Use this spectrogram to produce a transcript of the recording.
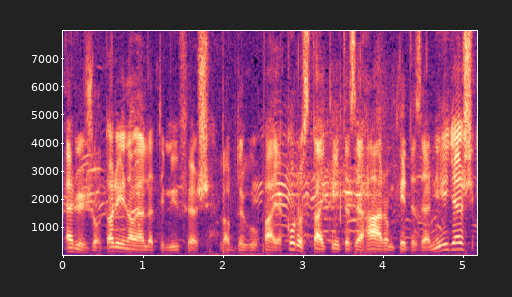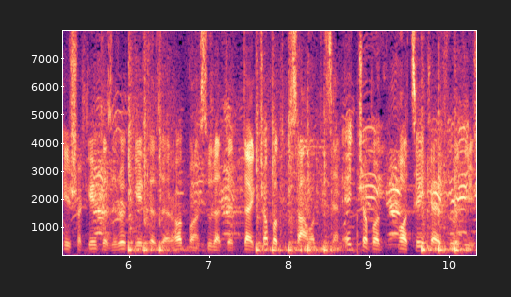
Erős Zsolt aréna melletti műfes labdarúgópálya. Korosztály 2003-2004-es és a 2005-2006-ban születettek. Csapatok száma 11 csapat, 6 Székelyföld és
